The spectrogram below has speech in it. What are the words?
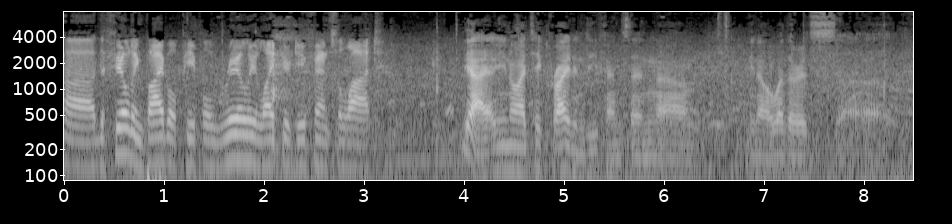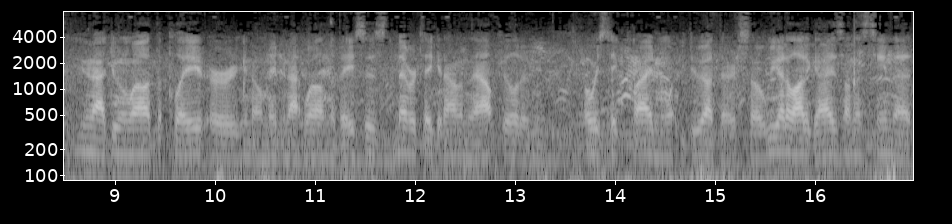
uh, the Fielding Bible people really like your defense a lot. Yeah, you know, I take pride in defense, and um, you know whether it's uh, you're not doing well at the plate or you know maybe not well on the bases, never take it out in the outfield, and always take pride in what you do out there. So we got a lot of guys on this team that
